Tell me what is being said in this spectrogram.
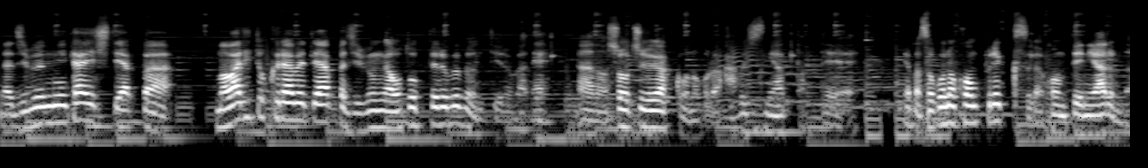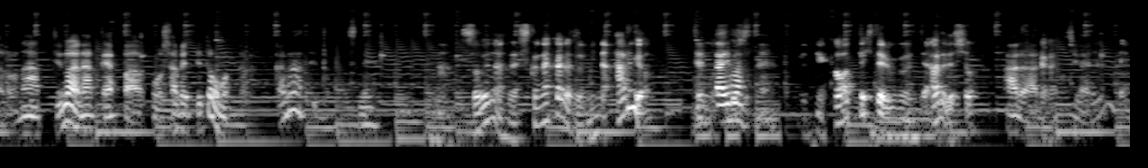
だ自分に対してやっぱ周りと比べてやっぱ自分が劣ってる部分っていうのがね、あの小中学校の頃は確実にあったんで、やっぱそこのコンプレックスが根底にあるんだろうなっていうのは、なんかやっぱこう喋ってて思ったかなっていうところですね。まあそういうのはね、少なからずみんなあるよ。絶対ありますね。ね変わってきてる部分ってあるでしょ。あるあるだから間違いない。ね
